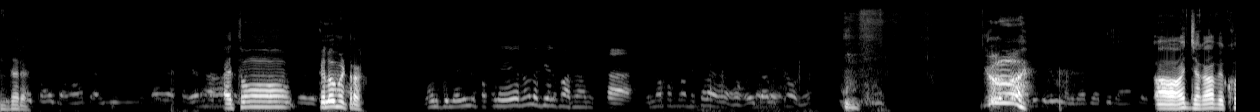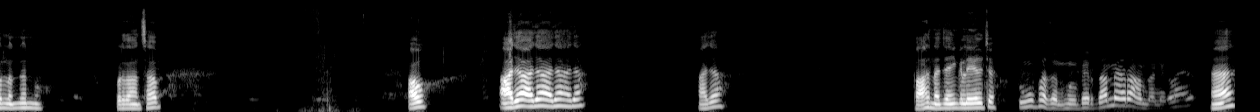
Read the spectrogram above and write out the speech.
ਅੰਦਰ ਇੱਥੋਂ ਕਿਲੋਮੀਟਰ ਹੁਣ ਜਿੰਨੇ ਦਿਨ ਪਤਲੇ ਇਹ ਨਾ ਲੱਗੇ ਲਫਾਫਿਆਂ ਦੇ ਹਾਂ ਉਹਨਾਂ ਪਤਲਾ ਨਿਕਲ ਆਇਆ ਉਹ ਜਾ ਹੋ ਗਿਆ ਆ ਜਗ੍ਹਾ ਵੇਖੋ ਲੰਘਣ ਨੂੰ ਪ੍ਰਧਾਨ ਸਾਹਿਬ। ਆਓ ਆ ਜਾ ਆ ਜਾ ਆ ਜਾ ਆ ਜਾ ਆ ਜਾ। ਫਾਸ ਨਾ ਜਾਈਂ ਗਲੇਲ ਚ। ਤੂੰ ਫਸਣ ਨੂੰ ਫਿਰਦਾ ਮੈਂ ਆਰਾਮ ਨਾਲ ਨਿਕਲ ਆਇਆ। ਹੈ?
